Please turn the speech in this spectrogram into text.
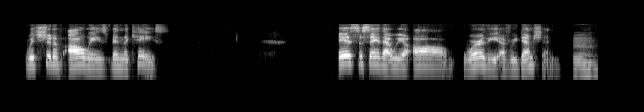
which should have always been the case, is to say that we are all worthy of redemption. Mm.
